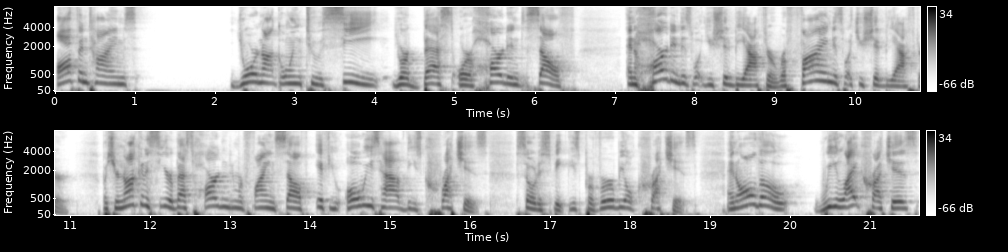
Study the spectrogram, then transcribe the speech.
oftentimes you're not going to see your best or hardened self. And hardened is what you should be after. Refined is what you should be after. But you're not going to see your best hardened and refined self if you always have these crutches. so to speak, these proverbial crutches. And although we like crutches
